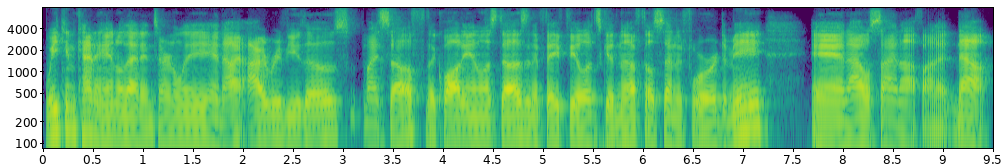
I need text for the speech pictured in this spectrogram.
we can kind of handle that internally, and I, I review those myself. The quality analyst does, and if they feel it's good enough, they'll send it forward to me and I will sign off on it. Now,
